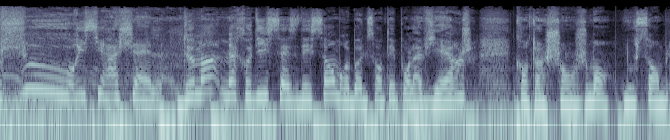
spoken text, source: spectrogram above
Bonjour, ici Rachel. Demain, mercredi 16 décembre, bonne santé pour la Vierge. Quand un changement nous semble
